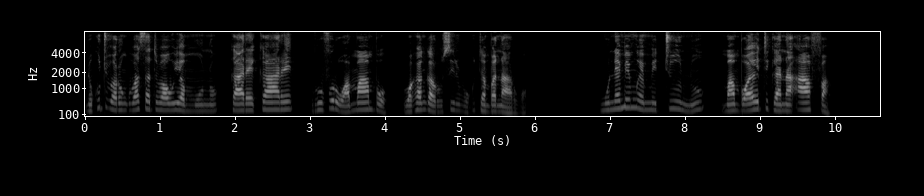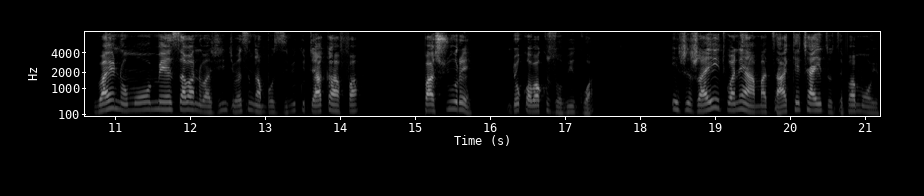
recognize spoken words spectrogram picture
nokuti varungu vasati vauya muno kare kare rufu rwamambo rwakanga rusiri rwokutamba narwo. Mune mimwe mitunhu mambo aiti kana afa vainomuomesa vanhu vazhinji vasingambozivi kuti akafa pashure ndokwava kuzovigwa. Izvi zvaiitwa nehama dzake chaidzo dzepamwoyo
